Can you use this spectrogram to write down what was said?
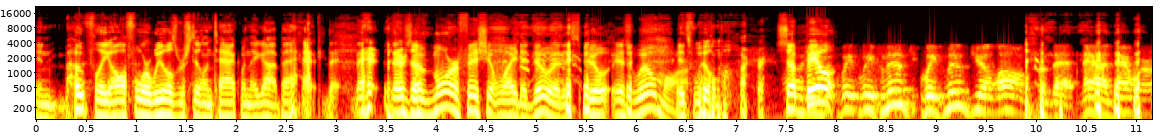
and hopefully all four wheels were still intact when they got back. there, there's a more efficient way to do it. It's Bill. It's Wilmar. It's Wilmar. so oh, Bill. we, we've moved we've moved you along from that. Now now we're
